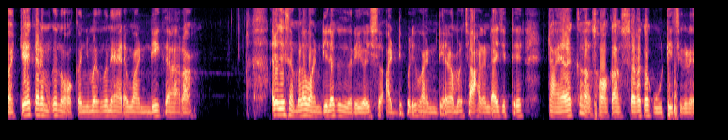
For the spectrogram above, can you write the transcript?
പറ്റുമൊക്കെ നമുക്ക് നോക്കാം. നമുക്ക് നേരെ വണ്ടി കയറാം കഴിച്ച് നമ്മളെ വണ്ടിയിലൊക്കെ കയറി കഴിച്ച് അടിപൊളി വണ്ടിയാണ്. നമ്മൾ ചാടേണ്ട വെച്ചിട്ട് ടയറൊക്കെ സോ കൂട്ടി വെച്ചിക്കണ്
